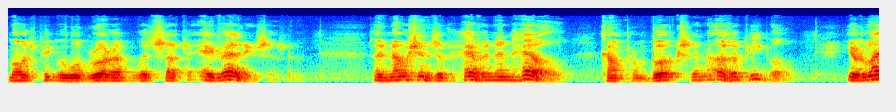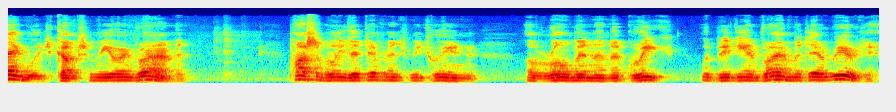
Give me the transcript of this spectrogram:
most people were brought up with such a value system. The notions of heaven and hell come from books and other people. Your language comes from your environment. Possibly the difference between a Roman and a Greek would be the environment they're reared in.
